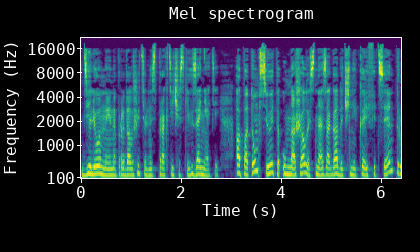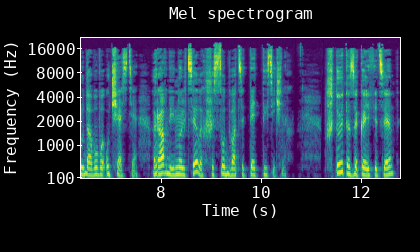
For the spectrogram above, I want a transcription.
деленные на продолжительность практических занятий, а потом все это умножалось на загадочный коэффициент трудового участия, равный 0,625 тысячных. Что это за коэффициент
